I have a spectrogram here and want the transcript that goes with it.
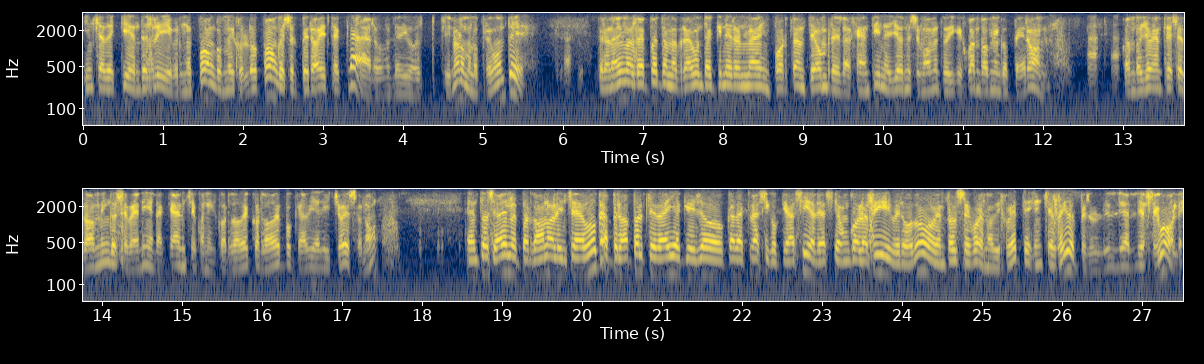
¿Hincha de quién? De River. Me pongo, me dijo, lo pongo, es el pero ahí está claro. Le digo, si no, no me lo pregunté. Pero en la misma respuesta me pregunta quién era el más importante hombre de la Argentina y yo en ese momento dije Juan Domingo Perón. Cuando yo entré ese domingo se venía a la cancha con el cordobés cordobés porque había dicho eso, ¿no? Entonces ahí me perdonó la hincha de boca, pero aparte veía que yo cada clásico que hacía le hacía un gol a River o dos, entonces bueno, dijo, este es hincha de River, pero le, le- le hace goles.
